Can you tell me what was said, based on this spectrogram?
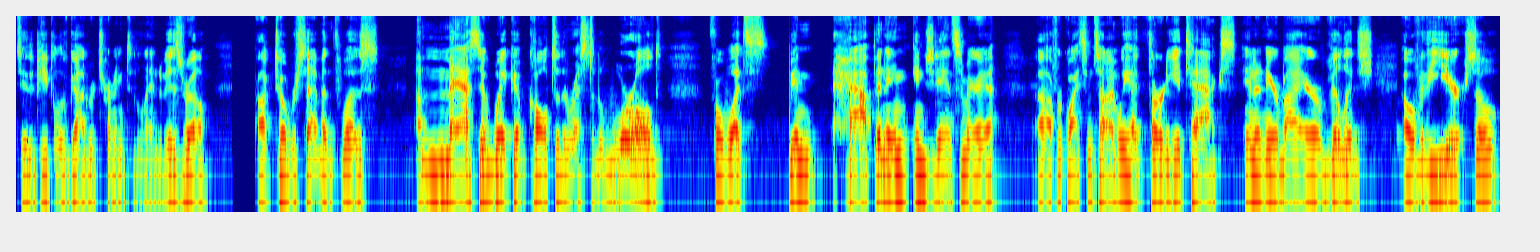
to the people of God returning to the land of Israel. October 7th was a massive wake up call to the rest of the world for what's been happening in Judea and Samaria uh, for quite some time. We had 30 attacks in a nearby Arab village over the year. So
